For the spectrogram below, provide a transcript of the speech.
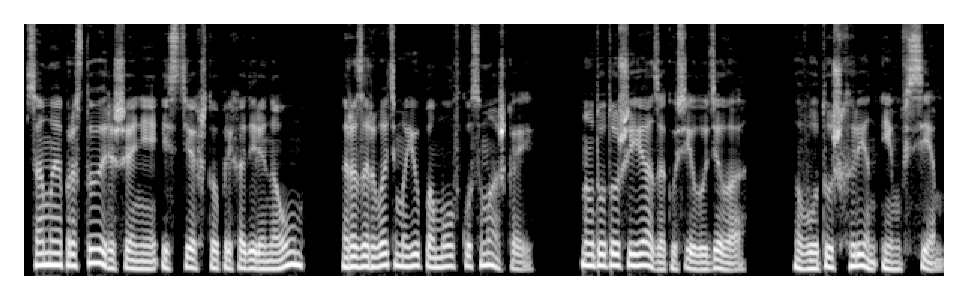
Самое простое решение из тех, что приходили на ум, разорвать мою помолвку с Машкой. Но тут уж я закусил у дела. Вот уж хрен им всем.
